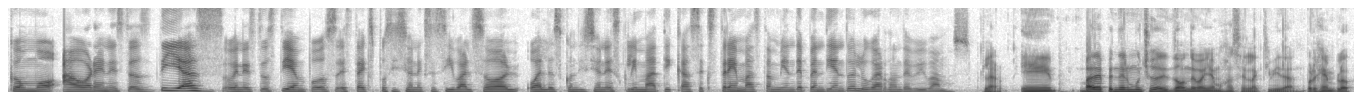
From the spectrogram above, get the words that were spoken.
Como ahora en estos días o en estos tiempos, esta exposición excesiva al sol o a las condiciones climáticas extremas, también dependiendo del lugar donde vivamos. Claro. Eh, va a depender mucho de dónde vayamos a hacer la actividad. Por ejemplo,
